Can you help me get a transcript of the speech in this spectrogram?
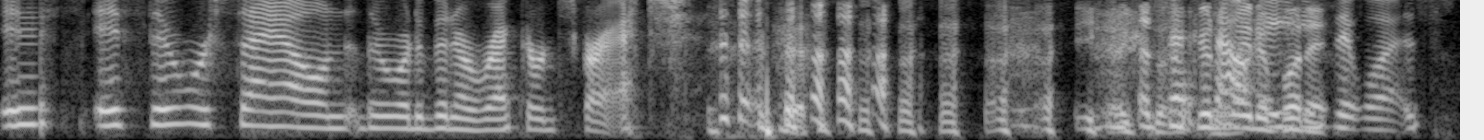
if if there were sound, there would have been a record scratch. Yeah, That's exactly. a good how way to put it. 80s it was.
